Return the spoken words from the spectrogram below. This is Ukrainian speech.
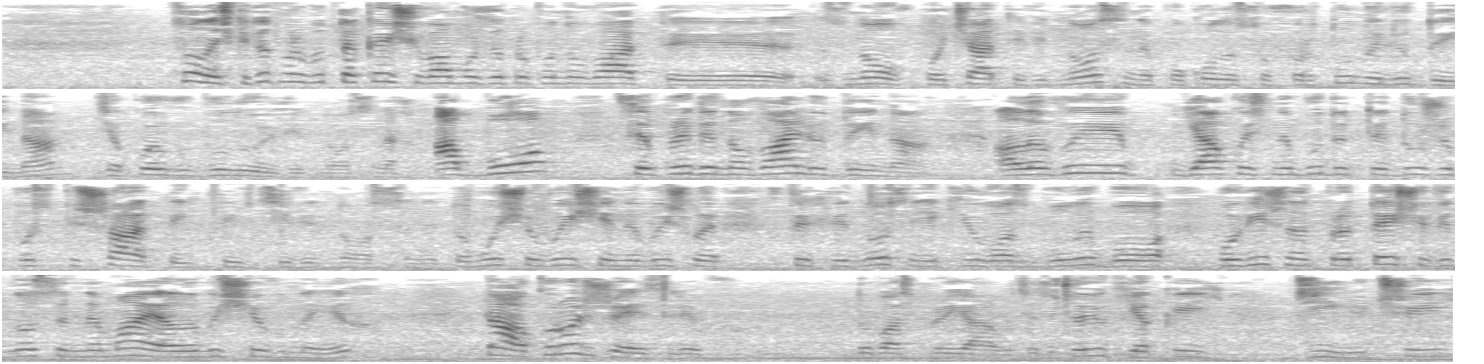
Сонечки, тут може бути таке, що вам може запропонувати знов почати відносини по колесу фортуни людина, з якою ви були у відносинах. Або це прийде нова людина, але ви якось не будете дуже поспішати йти в ці відносини, тому що ви ще не вийшли з тих відносин, які у вас були, бо повішено про те, що відносин немає, але ви ще в них. Так, король жезлів до вас проявиться. Це чоловік, який діючий,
